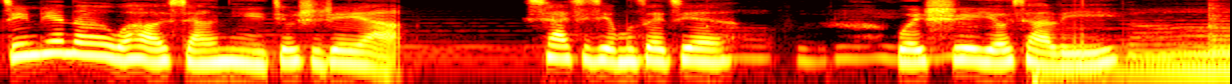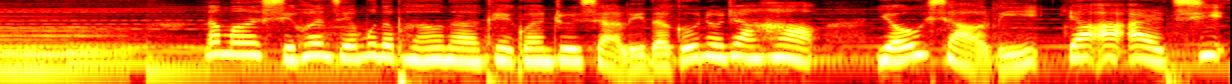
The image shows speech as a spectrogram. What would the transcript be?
今天的我好想你就是这样，下期节目再见。我是尤小黎。那么喜欢节目的朋友呢，可以关注小黎的公众账号“尤小黎幺二二七”，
